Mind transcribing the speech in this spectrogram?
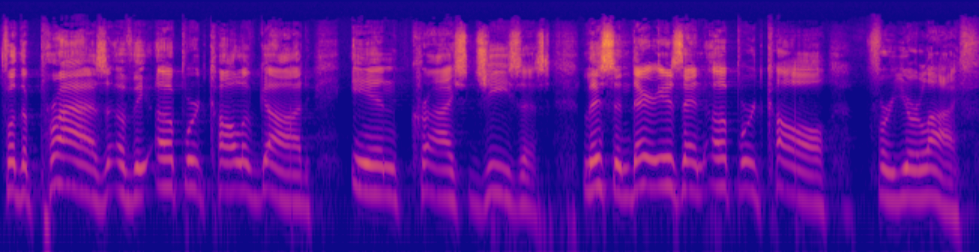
for the prize of the upward call of God in Christ Jesus. Listen, there is an upward call for your life.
